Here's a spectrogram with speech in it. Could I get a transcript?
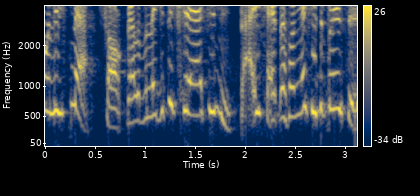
বলিস না সকালবেলা কিছু খেয়ে আসিনি তাই সেটা ভাঙা খেতে পেয়েছে।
